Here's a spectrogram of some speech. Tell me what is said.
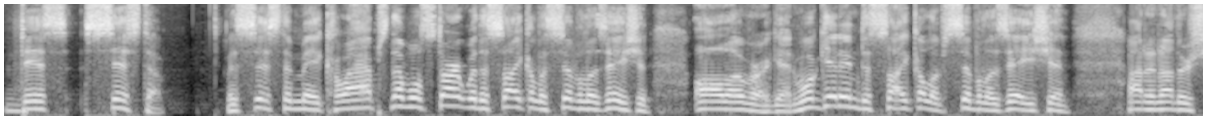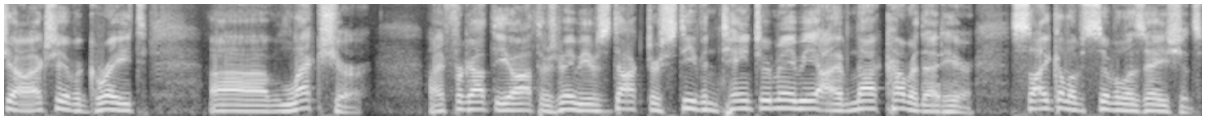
this system. The system may collapse. Then we'll start with a cycle of civilization all over again. We'll get into cycle of civilization on another show. I actually have a great uh, lecture. I forgot the authors. Maybe it was Dr. Stephen Tainter, maybe. I have not covered that here. Cycle of Civilizations.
